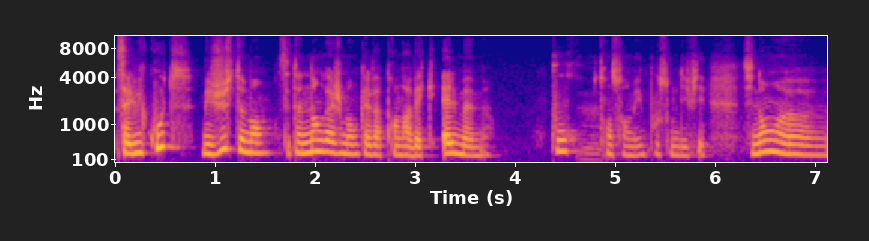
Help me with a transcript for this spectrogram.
ça lui coûte, mais justement, c'est un engagement qu'elle va prendre avec elle-même pour se transformer, pour se modifier. Sinon, euh,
